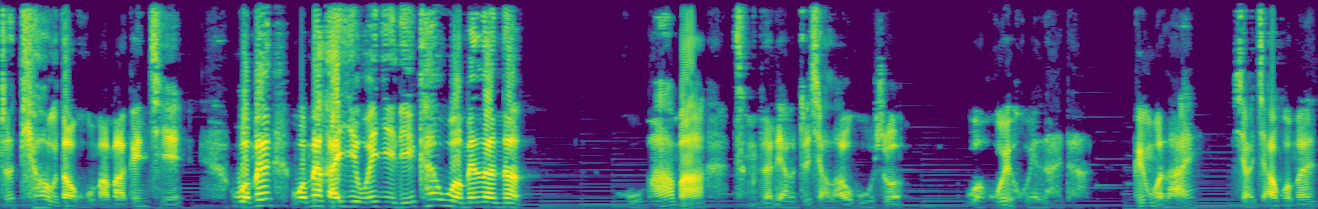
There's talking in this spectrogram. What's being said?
着跳到虎妈妈跟前：“我们，我们还以为你离开我们了呢。”妈妈蹭着两只小老虎说：“我会回来的，跟我来，小家伙们。”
